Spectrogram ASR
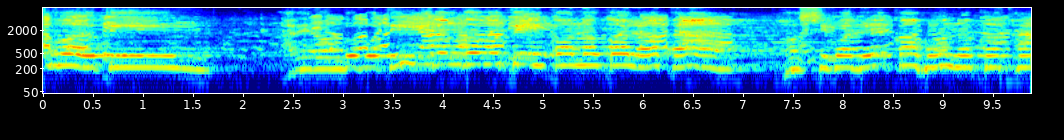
রঙ্গবতী। আরে রঙ্গবতী রঙ্গবতী কনকলতা হসিব দে কহন কথা।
